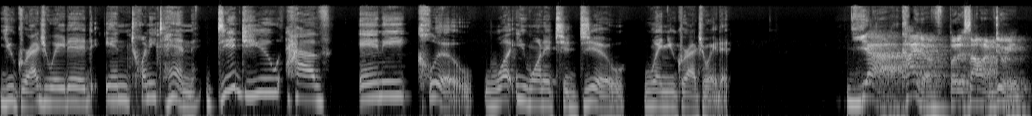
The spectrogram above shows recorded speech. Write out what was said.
you graduated in 2010. Did you have any clue what you wanted to do when you graduated? Yeah, kind of, but it's not what I'm doing.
